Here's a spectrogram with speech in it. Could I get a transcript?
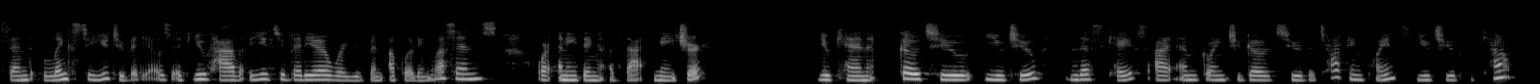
send links to YouTube videos. If you have a YouTube video where you've been uploading lessons or anything of that nature, you can go to YouTube in this case, I am going to go to the TalkingPoints YouTube account,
